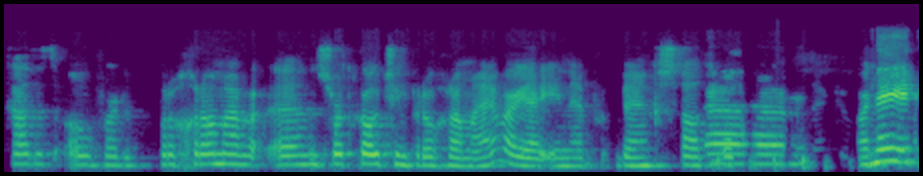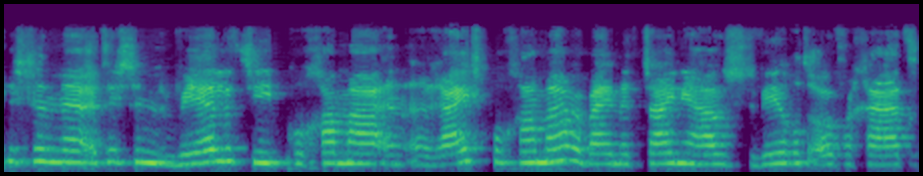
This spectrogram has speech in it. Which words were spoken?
gaat het over het programma, eh, een soort coachingprogramma hè, waar jij in hebt, bent gestapt? Uh, nee, het is een, uh, het is een reality-programma, een, een, reisprogramma waarbij je met tiny houses de wereld over gaat,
